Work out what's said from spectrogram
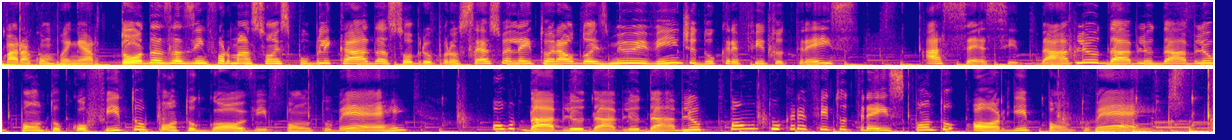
Para acompanhar todas as informações publicadas sobre o processo eleitoral 2020 do CREFITO 3, acesse www.cofito.gov.br ou www.crefito3.org.br.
